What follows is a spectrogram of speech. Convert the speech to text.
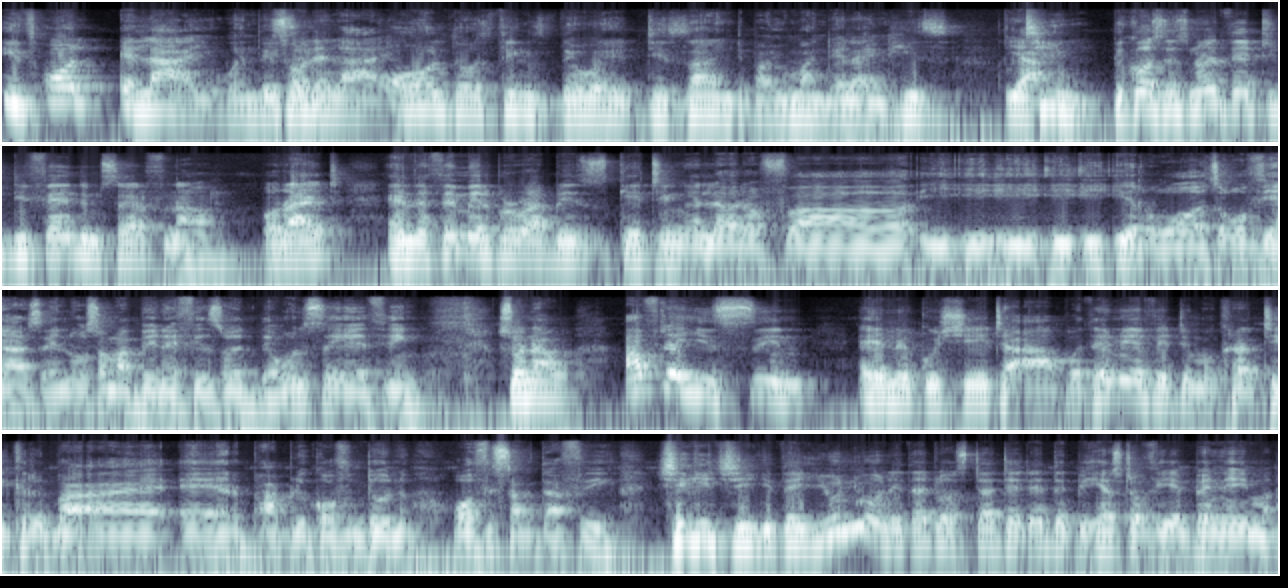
it's all a lie when they It's all a lie. all those things they were designed by umandela and his yeah team. because he's not there to defend himself now all right? And the female probably is getting a lot of uh e- e- e- rewards obvious and also my benefits so they won't say a thing. So now after he's seen a negotiator up then we have a democratic Repu- uh, uh, republic of Ntoni of south africa. Jiggy jiggy the union that was started at the behest of Oppenheimer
